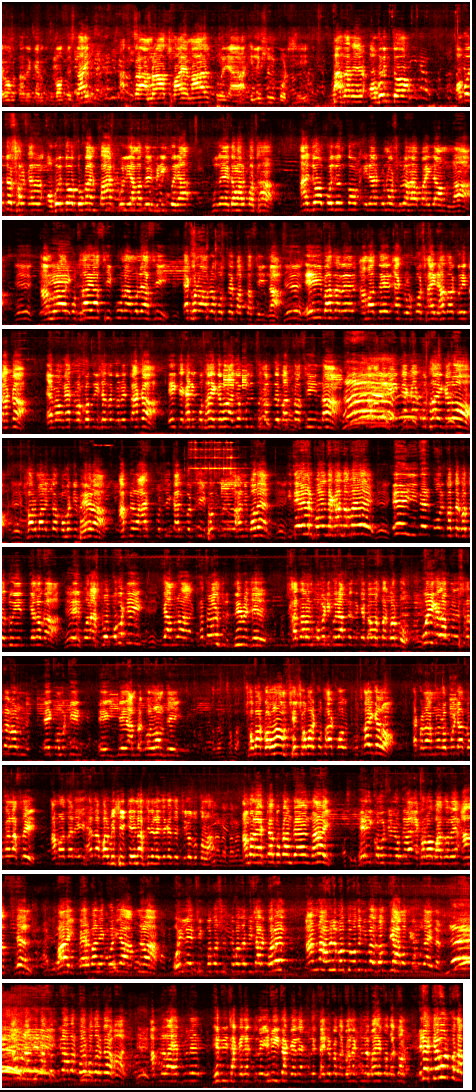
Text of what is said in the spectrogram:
এবং তাদেরকে আমি কিছু বলতে চাই। আমরা ছয় মাস ধরে ইলেকশন করছি, বাজারের অবৈধ অবৈধ সরকারের অবৈধ দোকান পাট বলি আমাদের মিটিং করে বুঝাই দেওয়ার কথা। আজও পর্যন্ত এটার কোনো সুরাহা পাইলাম না। আমরা কোথায় আছি, কোন আমলে আছি, এখনও আমরা বুঝতে পারতাছি না। এই বাজারে আমাদের এক লক্ষ ষাট হাজার করে টাকা এবং এক লক্ষ ত্রিশ হাজার করে টাকা এই টাকাটি কোথায় গেল? আজও পর্যন্ত জানতে পারতাছি না। এই টাকা কোথায় গেল? সম্মানিত কমিটি ভাইয়েরা আপনারা আজ করছি কাল করছি ফখরুল বলেন ঈদের পরে দেখা যাবে। এই ঈদের পর কত কত দুই ঈদ গেল গা। এরপর আসলো কমিটি যে আমরা সাধারণ নির্বে- যে সাধারণ কমিটি করে আপনাদেরকে ব্যবস্থা করব। ওই গেল আপনাদের সাধারণ এই কমিটির এই যে আমরা করলাম যে সভা করলাম সেই সবার কোথায় কোথায় গেল? এখন আমরা নব্বইটা দোকান আছে। আমাদের এই হেনা ফার্মেসি কে না ছিলেন এই জায়গায় ছিল না আমার একটা দোকান দেন নাই। এই কমিটির লোকরা এখনও বাজারে আছেন। ভাই মেহরবানি করিয়া আপনারা হইলে ঠিক মতো সুস্থভাবে বিচার করেন আর না হইলে বলতে বলতে নির্বাচন দিয়ে আমাদেরকে বুঝাই দেন আমরা নির্বাচন দিলে আবার করব দরকার হয় আপনারা একজনে হেমি থাকেন একজনে থাকেন কথা কন একজনে বাইরের কথা এটা কেমন কথা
